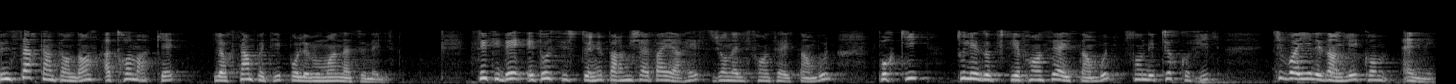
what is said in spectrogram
une certaine tendance à trop marquer leur sympathie pour le mouvement nationaliste. Cette idée est aussi soutenue par Michel Payares, journaliste français à Istanbul, pour qui tous les officiers français à Istanbul sont des turcophiles qui voyaient les Anglais comme ennemis.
